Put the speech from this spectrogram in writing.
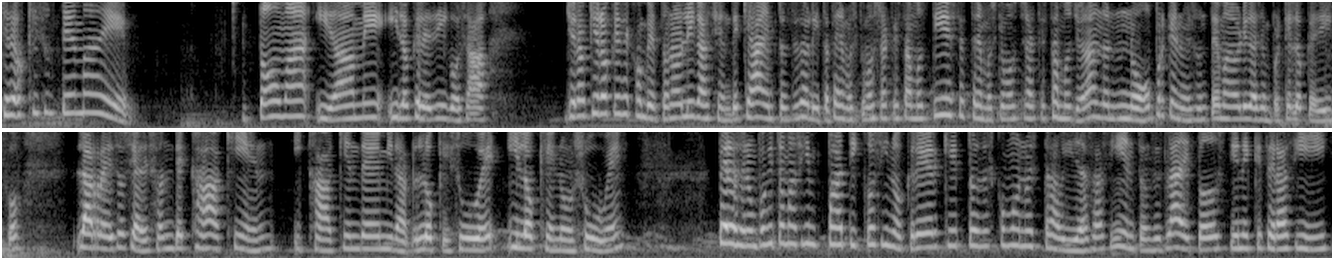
creo que es un tema de toma y dame y lo que les digo, o sea, yo no quiero que se convierta en una obligación de que, ah, entonces ahorita tenemos que mostrar que estamos tristes, tenemos que mostrar que estamos llorando. No, porque no es un tema de obligación, porque lo que digo, las redes sociales son de cada quien y cada quien debe mirar lo que sube y lo que no sube pero ser un poquito más simpáticos y no creer que entonces como nuestra vida es así, entonces la de todos tiene que ser así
